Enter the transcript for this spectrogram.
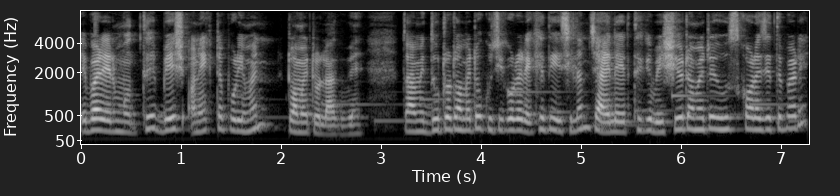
এবার এর মধ্যে বেশ অনেকটা পরিমাণ টমেটো লাগবে। তো আমি দুটো টমেটো কুচি করে রেখে দিয়েছিলাম, চাইলে এর থেকে বেশিও টমেটো ইউজ করা যেতে পারে।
